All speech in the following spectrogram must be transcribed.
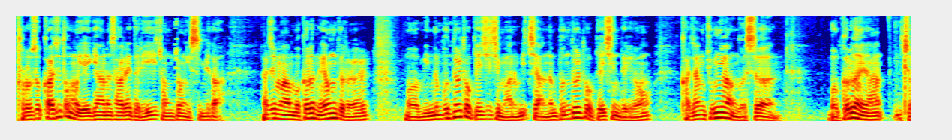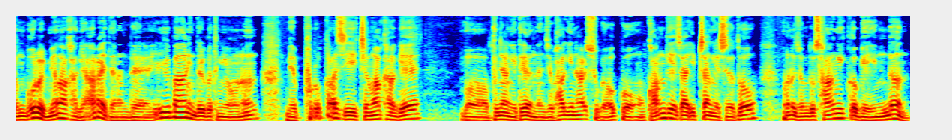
프로수까지도 뭐 얘기하는 사례들이 종종 있습니다. 하지만 뭐 그런 내용들을 뭐 믿는 분들도 계시지만 믿지 않는 분들도 계신데요. 가장 중요한 것은 뭐 그러야 정보를 명확하게 알아야 되는데 일반인들 같은 경우는 몇 프로까지 정확하게 뭐 분양이 되었는지 확인할 수가 없고 관계자 입장에서도 어느 정도 상위급에 있는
